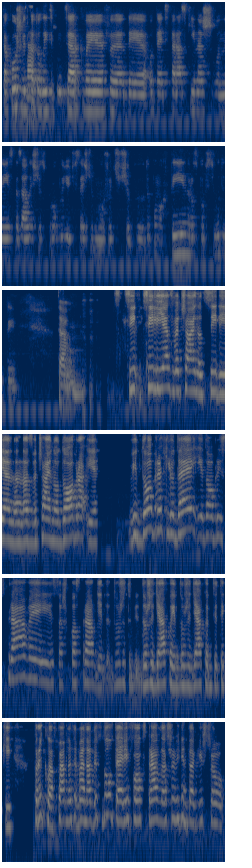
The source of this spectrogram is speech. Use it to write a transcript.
Також від католицької церкви, де отець Тарас Кінаш. Вони сказали, що спробують все, що можуть, щоб допомогти, розповсюдити. Так. Ціль, є, звичайно, ціль є надзвичайно добра і від добрих людей і добрі справи. І Сашко, справді дуже тобі дуже дякуємо, дуже дякуємо. Ти такий приклад. Певно, тебе надихнув Террі Фокс, правда, що він так ішов,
